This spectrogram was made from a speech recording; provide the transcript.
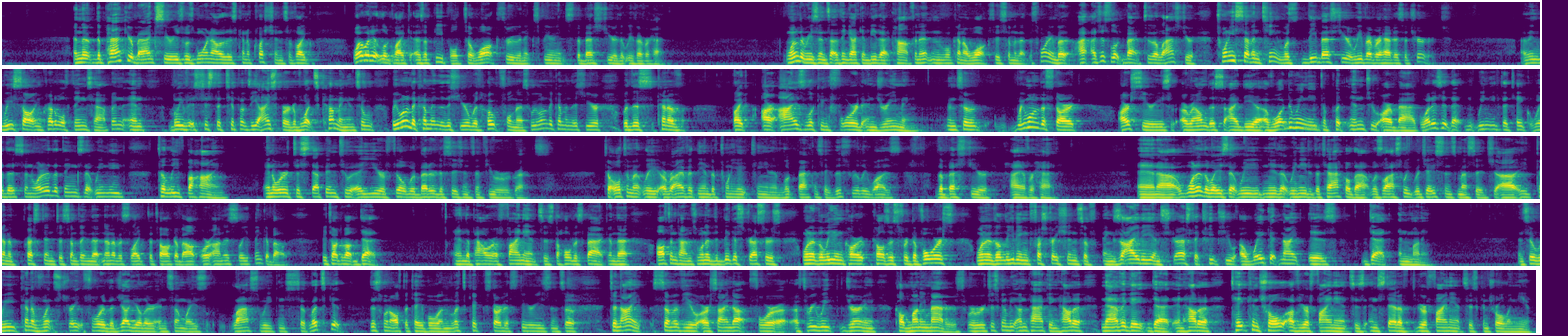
And the, the Pack Your Bag series was born out of this kind of questions of like, what would it look like as a people to walk through and experience the best year that we've ever had? One of the reasons I think I can be that confident, and we'll kind of walk through some of that this morning, but I, I just look back to the last year. 2017 was the best year we've ever had as a church. I mean, we saw incredible things happen, and I believe it's just the tip of the iceberg of what's coming. And so we wanted to come into this year with hopefulness. We wanted to come in this year with this kind of like our eyes looking forward and dreaming. And so we wanted to start our series around this idea of what do we need to put into our bag? What is it that we need to take with us? And what are the things that we need to leave behind in order to step into a year filled with better decisions and fewer regrets? To ultimately arrive at the end of 2018 and look back and say, this really was the best year I ever had. And uh, one of the ways that we knew that we needed to tackle that was last week with Jason's message. Uh, he kind of pressed into something that none of us like to talk about or honestly think about. He talked about debt and the power of finances to hold us back, and that oftentimes one of the biggest stressors, one of the leading causes for divorce, one of the leading frustrations of anxiety and stress that keeps you awake at night is debt and money. And so we kind of went straight for the jugular in some ways last week and said, let's get this one off the table and let's kickstart a series. And so tonight, some of you are signed up for a three week journey called Money Matters, where we're just going to be unpacking how to navigate debt and how to take control of your finances instead of your finances controlling you.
